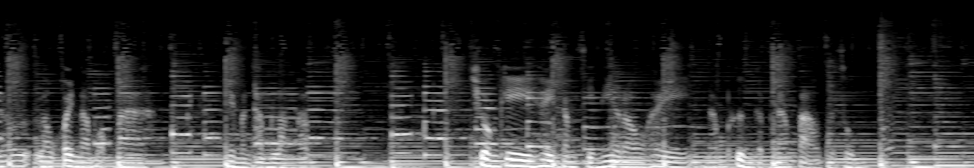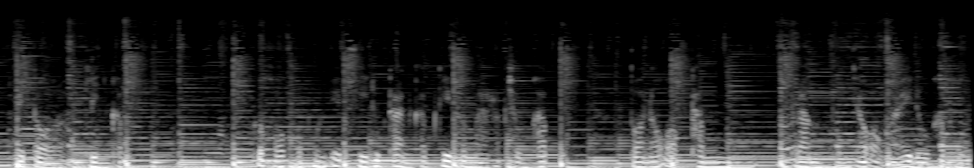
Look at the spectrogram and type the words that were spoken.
แล้วเราค่อยนำออกมาให้มันทำรังครับ ช่วงที่ให้จำศีลนี่เราให้น้ำผึ้งกับน้ำเปล่าผสม ให้ต่อกินครับ ก็ขอขอบคุณ FC ทุกท่านครับที่เข้ามารับชมครับ ตอนเอาออกทำรังผมจะเอาออกมาให้ดูครับผม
